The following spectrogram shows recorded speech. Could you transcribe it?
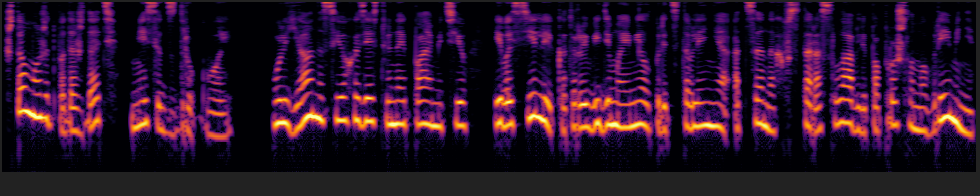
Что может подождать месяц-другой? Ульяна с ее хозяйственной памятью и Василий, который, видимо, имел представление о ценах в Старославле по прошлому времени,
